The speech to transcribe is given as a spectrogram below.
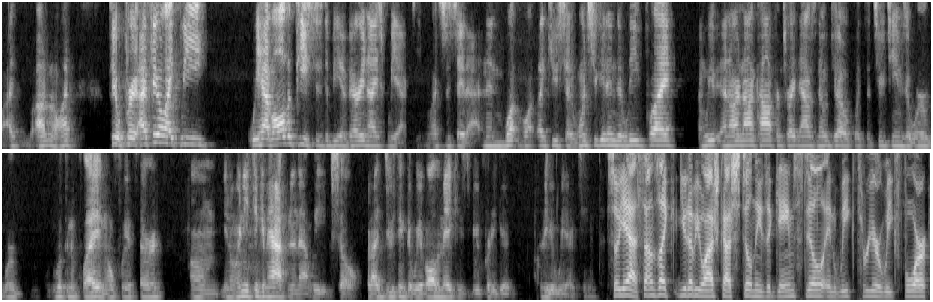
I I don't know I feel pretty. I feel like we we have all the pieces to be a very nice WEAC team. Let's just say that. And then what, what like you said, once you get into league play, and we and our non-conference right now is no joke with the two teams that we're we're looking to play, and hopefully a third. Um, you know, anything can happen in that league. So, but I do think that we have all the makings to be pretty good WEAC team. So yeah, sounds like UW Oshkosh still needs a game still in week three or week four.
